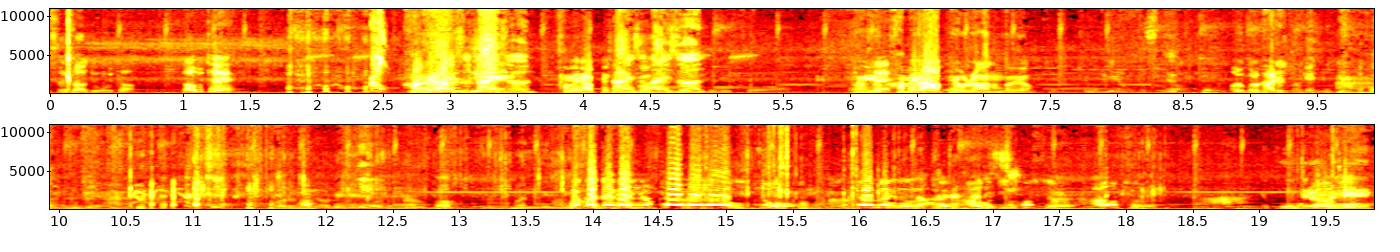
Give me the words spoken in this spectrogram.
순서 누구부터? 너부터 해. 카메라 나이스 나이스 카메라 앞에 나이스 서는 거? 나이스 형 이거 카메라 앞에 올라가는 거예요? 얼굴 가려줄게. 그러니까 내가 이렇게 하면은 이쪽, 이렇게 하면은 아- 아웃 인코스, 아웃. 본 들어간 게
